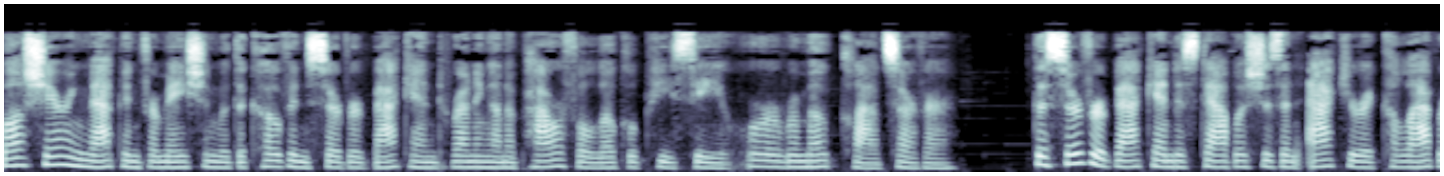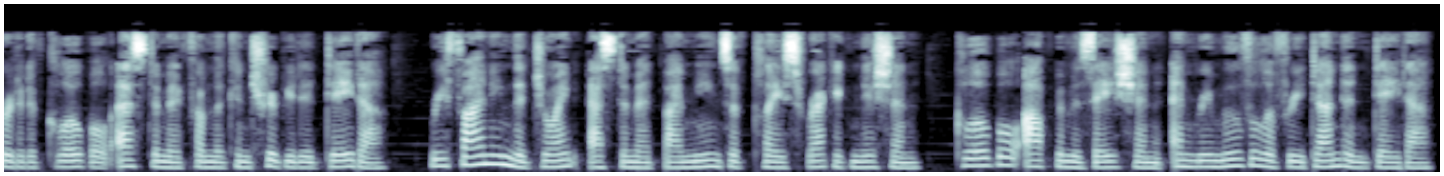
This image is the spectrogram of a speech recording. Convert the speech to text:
while sharing map information with the CoVINS server backend running on a powerful local PC or a remote cloud server. The server backend establishes an accurate collaborative global estimate from the contributed data, refining the joint estimate by means of place recognition, global optimization, and removal of redundant data,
